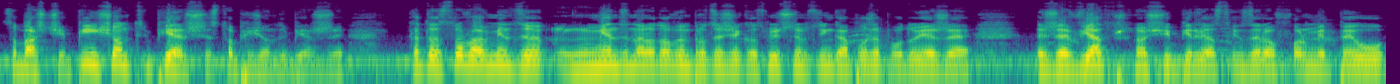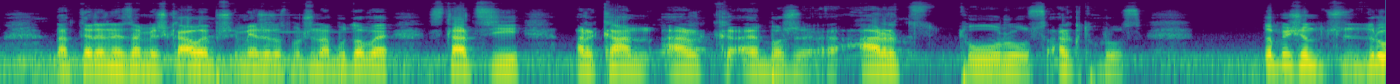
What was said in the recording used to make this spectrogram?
Zobaczcie, 51, 151. Katastrofa w między, międzynarodowym procesie kosmicznym w Singapurze powoduje, że, że wiatr przynosi pierwiastek zero w formie pyłu na tereny zamieszkałe. Przymierze rozpoczyna budowę stacji Arkan, Ark, e, Boże, Arcturus, Arcturus. 152.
